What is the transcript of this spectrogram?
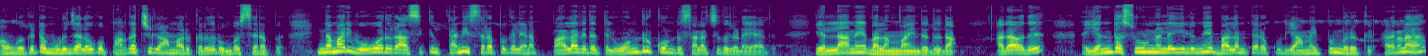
அவங்கக்கிட்ட முடிஞ்ச அளவுக்கு பகச்சிக்காமல் இருக்கிறது ரொம்ப சிறப்பு. இந்த மாதிரி ஒவ்வொரு ராசிக்கும் தனி சிறப்புகள் என பல விதத்தில் ஒன்றுக்கொன்று சலைச்சது கிடையாது. எல்லாமே பலம் வாய்ந்தது தான். அதாவது எந்த சூழ்நிலையிலுமே பலம் பெறக்கூடிய அமைப்பும் இருக்குது அதனால்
